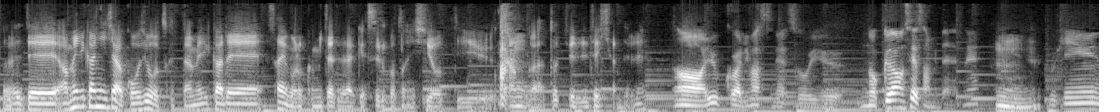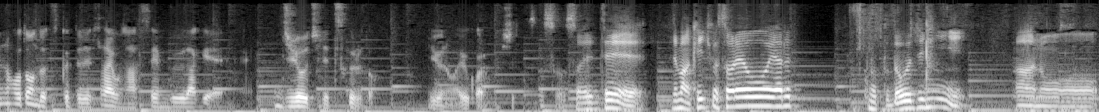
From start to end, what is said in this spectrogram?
それでアメリカにじゃあ工場を作ってアメリカで最後の組み立てだけすることにしようっていう案が途中で出てきたんだよね。ああ、よくありますね、そういう。ノックダウン生産みたいなね。うん。部品のほとんど作ってて、最後のアッセンブルだけ、需要地で作るというのがよくありました。そうそう。それで、で、まあ結局それをやるのと同時に、あの、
